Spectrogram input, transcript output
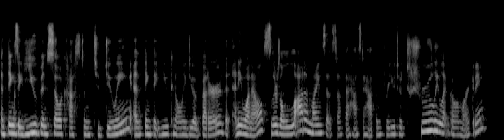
and things that you've been so accustomed to doing and think that you can only do it better than anyone else. So there's a lot of mindset stuff that has to happen for you to truly let go of marketing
